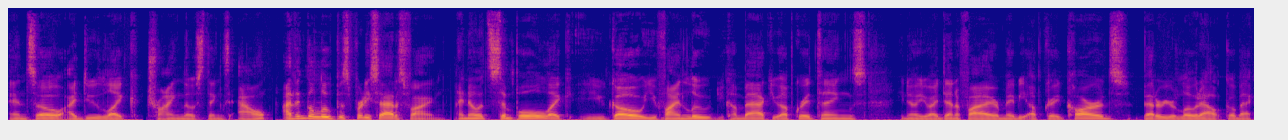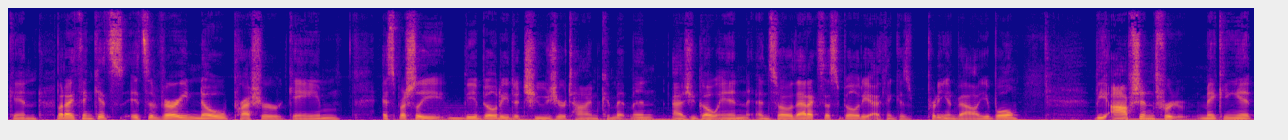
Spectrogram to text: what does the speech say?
and so I do like trying those things out. I think the loop is pretty satisfying. I know it's simple, like you go, you find loot, you come back, you upgrade things, you know, you identify or maybe upgrade cards, better your loadout, go back in. But I think it's it's a very no pressure game especially the ability to choose your time commitment as you go in. And so that accessibility I think is pretty invaluable. The option for making it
